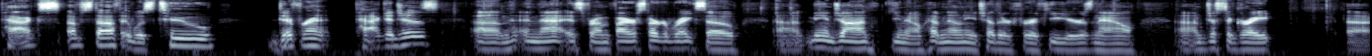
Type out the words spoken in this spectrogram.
packs of stuff. It was two different packages, um, and that is from Firestarter Break. So uh, me and John, you know, have known each other for a few years now. Um, just a great uh,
